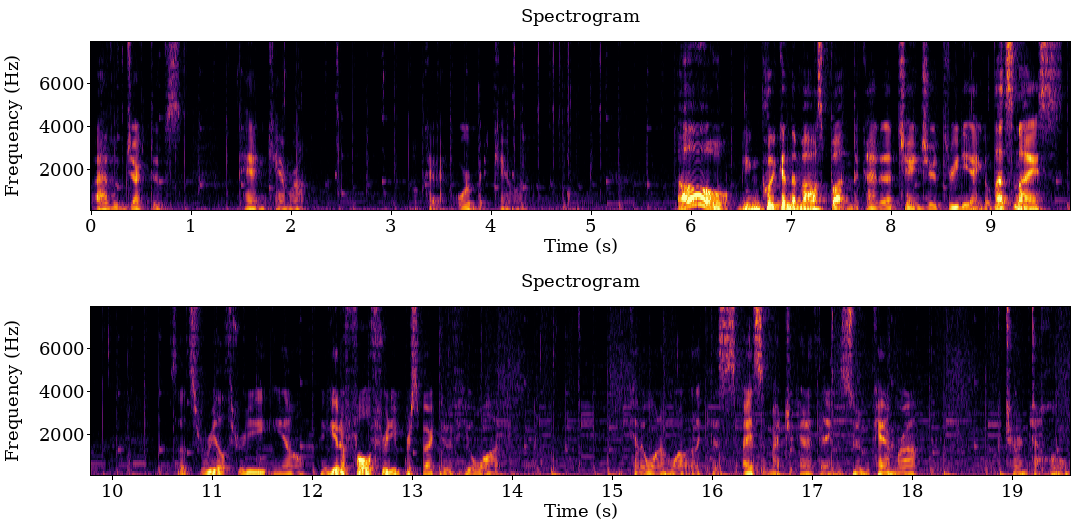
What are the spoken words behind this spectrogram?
I have objectives. Pan camera. Okay, orbit camera. Oh, you can click in the mouse button to kind of change your 3D angle. That's nice. So it's real 3D, you know, you get a full 3D perspective if you want. You kind of want to want like this isometric kind of thing. Zoom camera, return to home.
